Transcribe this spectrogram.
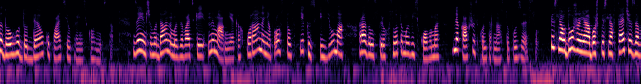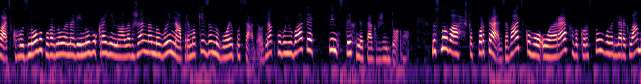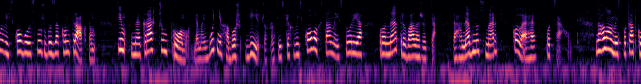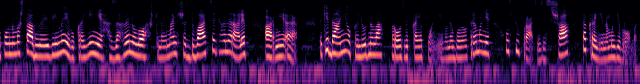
незадовго до деокупації українського міста. За іншими даними, Завадський не мав ніяких поранень, а просто втік з Ізюма разом з трьохсотими військовими, злякавшись контрнаступу ЗСУ. Після одужання або ж після втечі Завадського знову повернули на війну в Україну, але вже на новий напрямок і за нової посади. Однак повоювати він встиг не так вже й довго. До слова, що портрет Завадського у РФ використовували для реклами військової служби за контрактом. Втім, найкращим промо для майбутніх або ж діючих російських військових стане історія про нетривале життя та ганебну смерть колеги по цеху. Загалом із початку повномасштабної війни в Україні загинуло щонайменше 20 генералів армії РФ. Такі дані оприлюднила розвідка Японії. Вони були отримані у співпраці зі США та країнами Європи.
